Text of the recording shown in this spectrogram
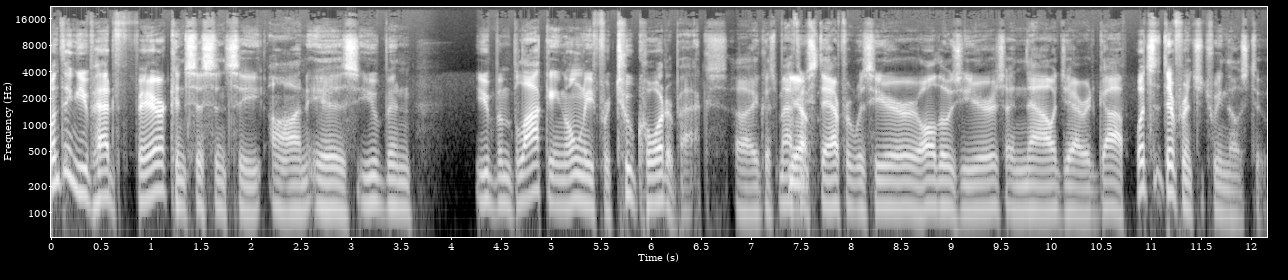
One thing you've had fair consistency on is you've been you've been blocking only for two quarterbacks uh, because Matthew. Stafford was here all those years, and now Jared Goff. What's the difference between those two?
